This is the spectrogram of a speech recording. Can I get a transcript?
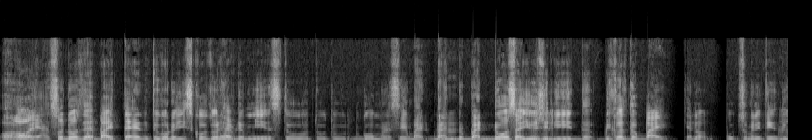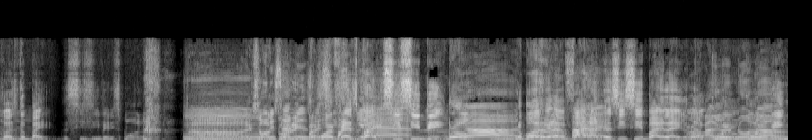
oh, oh yeah so those that buy tent to go to East Coast don't have the means to to to go Mersing but but Hmm. but those are usually the because the bike cannot put so many things because the bike the CC very small. Nah, it's not a this one touring bike. Boyfriend's Yeah. bike CC big bro. Yeah, the boyfriend touring like 500. CC bike like, like I gold don't know gold wing.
